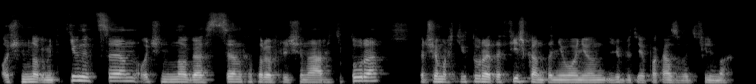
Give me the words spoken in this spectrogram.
очень много медитативных сцен, очень много сцен, в которые включена архитектура. Причем архитектура – это фишка Антониони, он любит ее показывать в фильмах.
